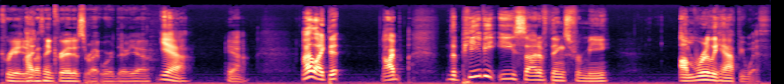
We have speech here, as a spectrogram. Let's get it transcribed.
Creative. I- I, think creative's the right word there. Yeah. Yeah, yeah. I liked it. I the PVE side of things for me, I'm really happy with.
